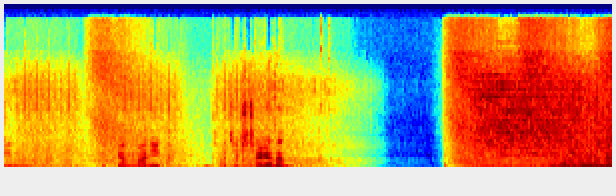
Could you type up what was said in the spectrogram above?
Yy, Jaki on manik? 21? O kurde.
